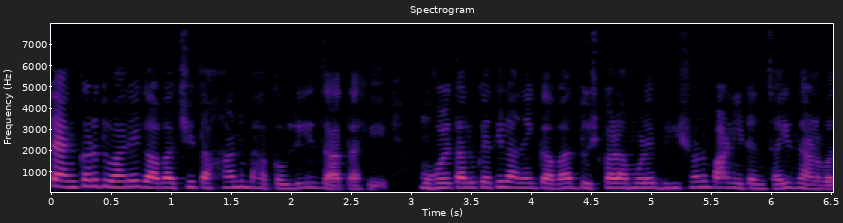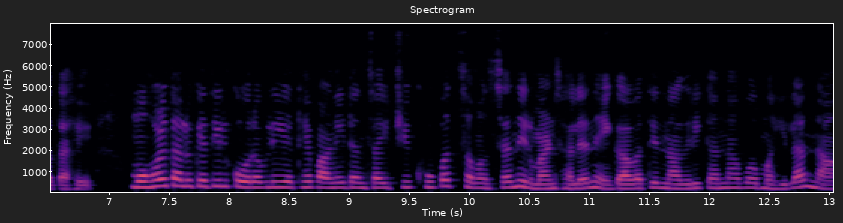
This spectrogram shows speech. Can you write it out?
टँकरद्वारे गावाची तहान भागवली जात आहे. मोहोळ तालुक्यातील अनेक गावात दुष्काळामुळे भीषण पाणी टंचाई जाणवत आहे. मोहोळ तालुक्यातील कोरवली येथे पाणी टंचाईची खूपच समस्या निर्माण झाल्याने गावातील नागरिकांना व महिलांना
